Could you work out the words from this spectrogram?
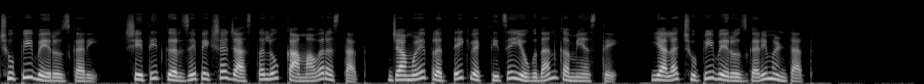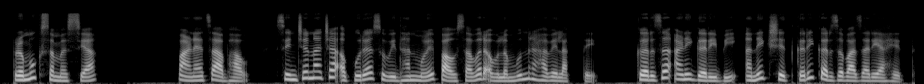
छुपी बेरोजगारी. शेतीत गरजेपेक्षा जास्त लोक कामावर असतात ज्यामुळे प्रत्येक व्यक्तीचे योगदान कमी असते. याला छुपी बेरोजगारी म्हणतात. प्रमुख समस्या पाण्याचा अभाव. सिंचनाच्या अपुऱ्या सुविधांमुळे पावसावर अवलंबून राहावे लागते. कर्ज आणि गरिबी अनेक शेतकरी कर्जबाजारी आहेत.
